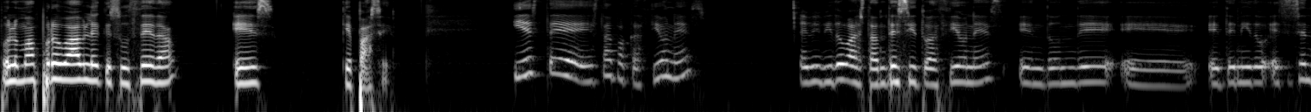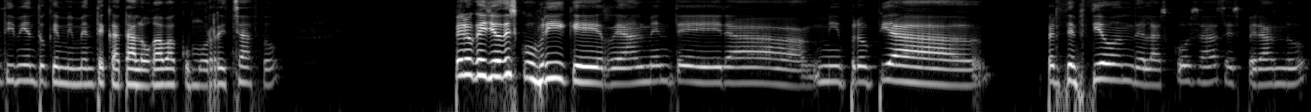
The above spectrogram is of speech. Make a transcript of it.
pues lo más probable que suceda es que pase. Y este, estas vacaciones he vivido bastantes situaciones en donde eh, he tenido ese sentimiento que mi mente catalogaba como rechazo, pero que yo descubrí que realmente era mi propia percepción de las cosas esperando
